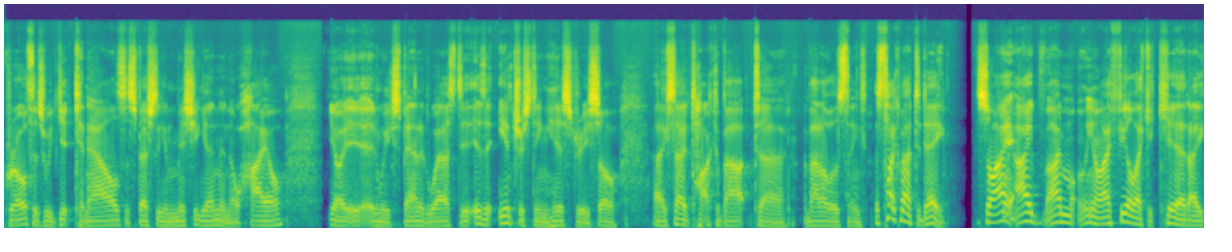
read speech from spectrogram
growth as we'd get canals, especially in Michigan and Ohio. You know, and we expanded west. It is an interesting history. So, uh, excited to talk about uh, about all those things. Let's talk about today. So I, I, I'm, you know, I feel like a kid. I,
